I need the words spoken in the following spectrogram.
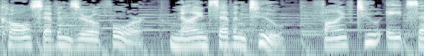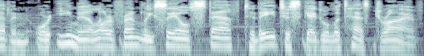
Call 704-972-5287 or email our friendly sales staff today to schedule a test drive.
